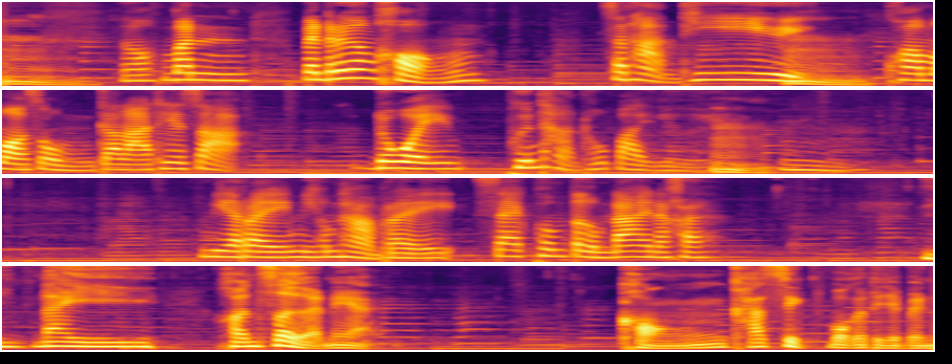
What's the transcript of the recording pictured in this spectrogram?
อืมๆ เนาะมันเป็นเรื่องของสถานที่อืมความเหมาะสมกาลเทศะ โดยพื้นฐานทั่วไปเลยอืมอืมมีอะไรมีคำถามอะไรแทรกเพิ่มเติมได้นะคะ ในคอนเสิร์ตเนี่ย ของคลาสสิกปกติจะเป็น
